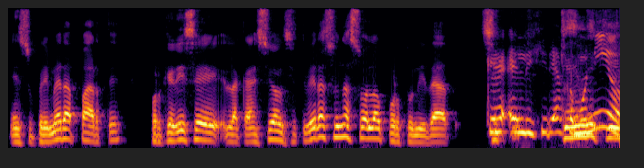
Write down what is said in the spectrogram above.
en su primera parte, porque dice la canción, si tuvieras una sola oportunidad, ¿Qué elegirías como niño?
